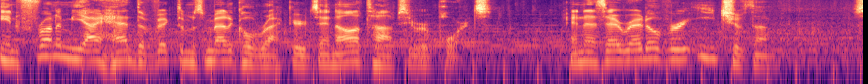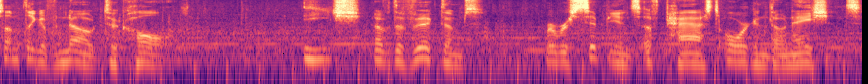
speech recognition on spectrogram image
In front of me, I had the victim's medical records and autopsy reports, and as I read over each of them, something of note took hold. Each of the victims were recipients of past organ donations.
